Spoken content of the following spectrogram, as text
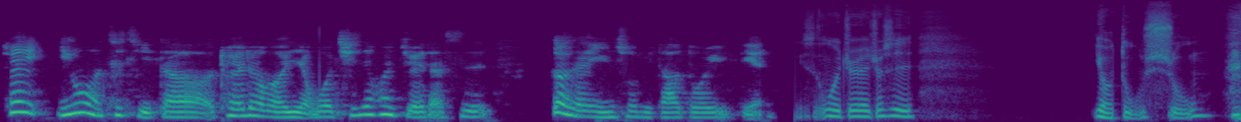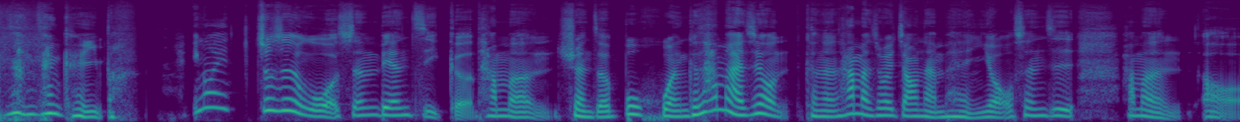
所以以我自己的推论而言，我其实会觉得是个人因素比较多一点。我觉得就是有读书，那可以吗？因为就是我身边几个，他们选择不婚，可是他们还是有可能，他们是会交男朋友，甚至他们哦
